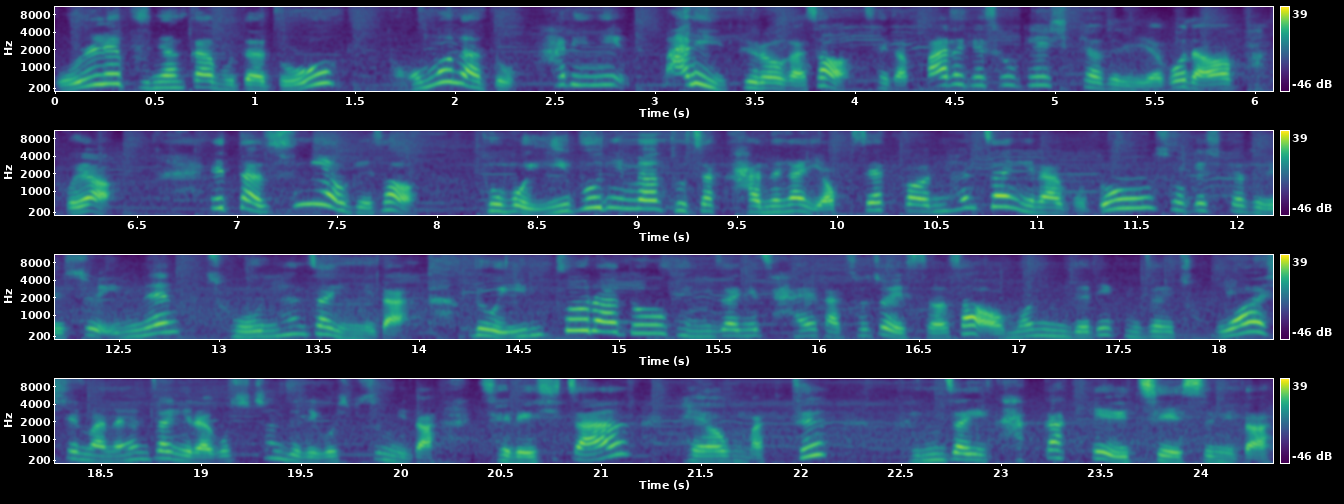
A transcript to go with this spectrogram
원래 분양가보다도 너무나도 할인이 많이 들어가서 제가 빠르게 소개시켜 드리려고 나와 봤고요. 일단 숭이역에서 도보 2분이면 도착 가능한 역세권 현장이라고도 소개시켜 드릴 수 있는 좋은 현장입니다. 그리고 인프라도 굉장히 잘 갖춰져 있어서 어머님들이 굉장히 좋아하실 만한 현장이라고 추천드리고 싶습니다. 재래시장, 대형마트 굉장히 가깝게 위치해 있습니다.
